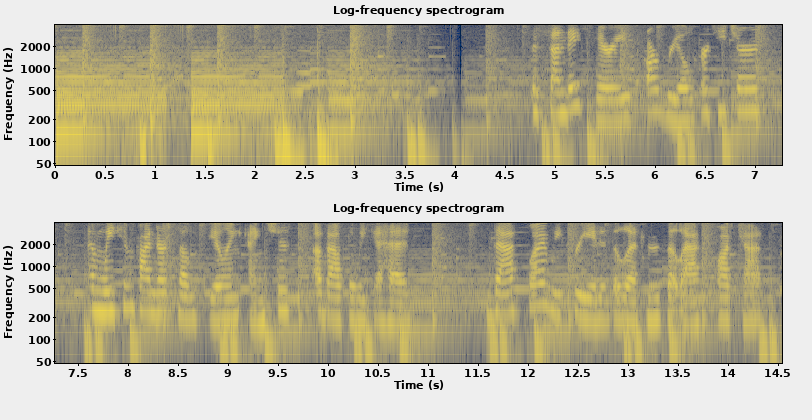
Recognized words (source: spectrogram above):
The Sunday scaries are real for teachers, and we can find ourselves feeling anxious about the week ahead. That's why we created the Lessons That Last podcast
